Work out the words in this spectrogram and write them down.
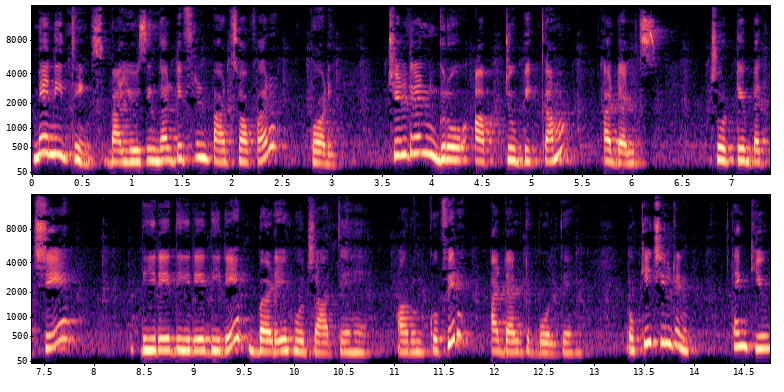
many things by using our different parts of our body. Children grow up to become adults. छोटे बच्चे धीरे धीरे धीरे बड़े हो जाते हैं और उनको फिर अडल्ट बोलते हैं ओके चिल्ड्रन थैंक यू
